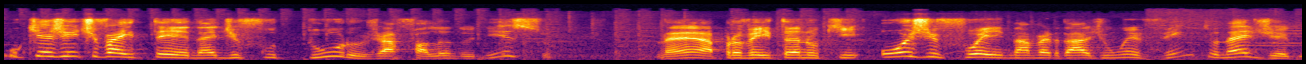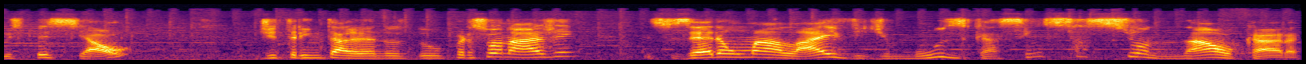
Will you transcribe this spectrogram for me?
O que a gente vai ter, né, de futuro, já falando nisso, né? Aproveitando que hoje foi, na verdade, um evento, né, Diego, especial de 30 anos do personagem. Eles fizeram uma live de música sensacional, cara.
